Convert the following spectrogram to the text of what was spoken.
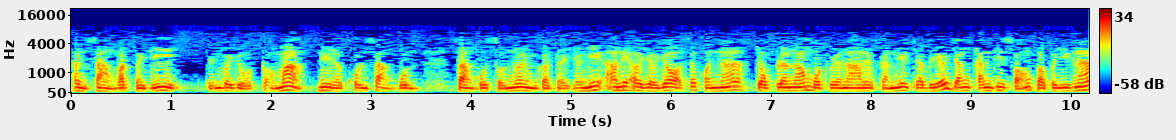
ท่านสร้างวัดไปดี เป็นประโยชน์ต่อมาก นี่แหละคนสร้างบุญสร้างกุศลไว้มันก็ได้อย่างนี้อันนี้เอาย่อๆซะก่อนนะ จบแล้วนะหมดเวลาแล้วกันนี้จะเดี๋ยวยังกันที่สองต่อไปอีกนะ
